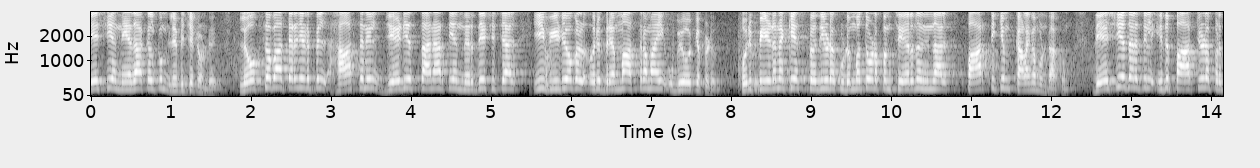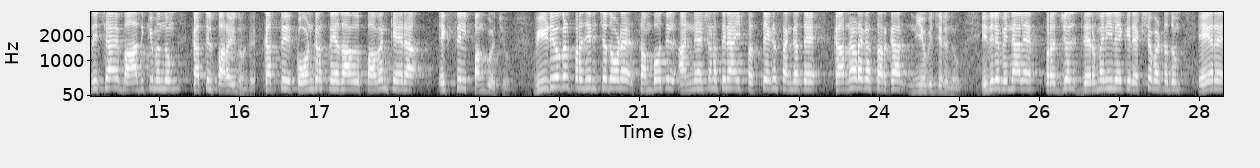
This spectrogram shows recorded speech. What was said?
ദേശീയ നേതാക്കൾക്കും ലഭിച്ചിട്ടുണ്ട്. ലോക്സഭാ തെരഞ്ഞെടുപ്പിൽ ഹാസനിൽ ജെ സ്ഥാനാർത്ഥിയെ നിർദ്ദേശിച്ചാൽ ഈ വീഡിയോകൾ ഒരു ബ്രഹ്മാസ്ത്രമായി ഉപയോഗിക്കപ്പെടും. ഒരു പീഡനക്കേസ് പ്രതിയുടെ കുടുംബത്തോടൊപ്പം ചേർന്ന് നിന്നാൽ പാർട്ടിക്കും കളങ്കമുണ്ടാക്കും. ദേശീയ തലത്തിൽ ഇത് പാർട്ടിയുടെ പ്രതിച്ഛായ ബാധിക്കുമെന്നും കത്തിൽ പറയുന്നുണ്ട്. കത്ത് കോൺഗ്രസ് നേതാവ് പവൻ കേര എക്സിൽ പങ്കുവച്ചു. വീഡിയോകൾ പ്രചരിച്ചതോടെ സംഭവത്തിൽ അന്വേഷണത്തിനായി പ്രത്യേക സംഘത്തെ കർണാടക സർക്കാർ നിയോഗിച്ചിരുന്നു. ഇതിന് പിന്നാലെ പ്രജ്വൽ ജർമ്മനിയിലേക്ക് രക്ഷപ്പെട്ടതും ഏറെ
